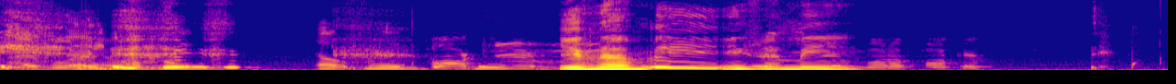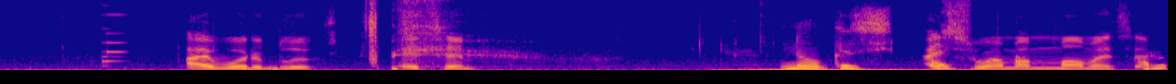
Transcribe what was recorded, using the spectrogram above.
I voted Wait, blue. no, blue. Fuck you, It's not me. It's not me. motherfucker. I voted blue. It's him. No, cause I I, swear on my mama it's him.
